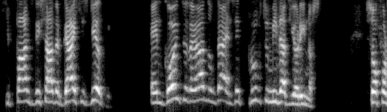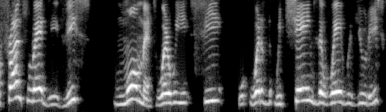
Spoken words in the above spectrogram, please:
he punched this other guy, he's guilty. And going to the random guy and say, prove to me that you're innocent. So for Frank Furedi, this moment where we see, where we change the way we view risk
